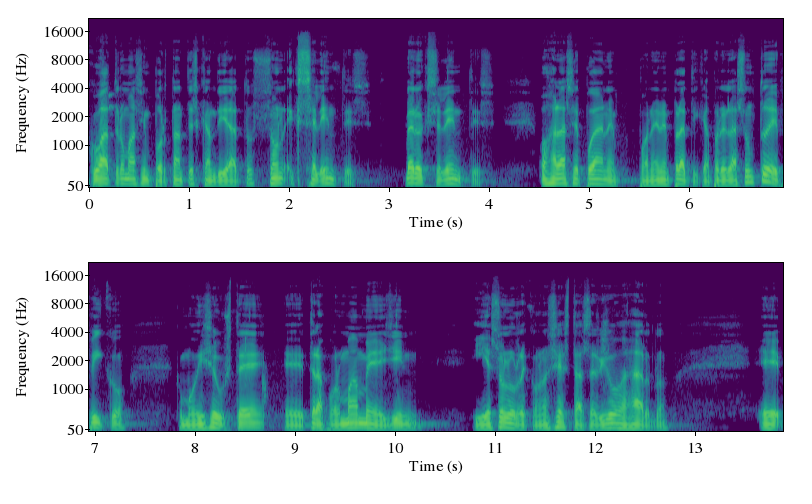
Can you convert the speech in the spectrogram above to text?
cuatro más importantes candidatos, son excelentes, pero excelentes. Ojalá se puedan poner en práctica. Pero el asunto de Fico, como dice usted, eh, transforma a Medellín, y eso lo reconoce hasta Sergio Bajardo, eh,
